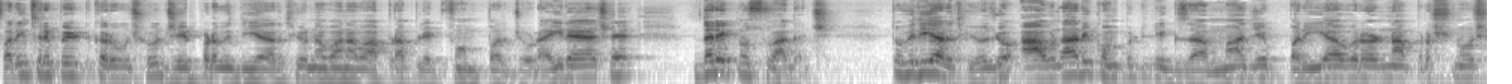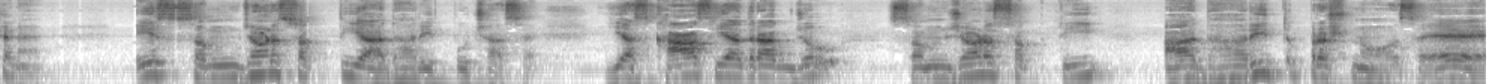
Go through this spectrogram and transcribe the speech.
ફરીથી રિપીટ કરું છું, જે પણ વિદ્યાર્થીઓ નવા નવા આપણા પ્લેટફોર્મ પર જોડાઈ રહ્યા છે, દરેકનું સ્વાગત છે. તો વિદ્યાર્થીઓ, જો આવનારી કોમ્પિટિટિવ એક્ઝામમાં જે પર્યાવરણના પ્રશ્નો છે ને, એ સમજણ શક્તિ આધારિત પૂછાશે. યસ, ખાસ યાદ રાખજો, સમજણ શક્તિ આધારિત પ્રશ્નો હશે.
